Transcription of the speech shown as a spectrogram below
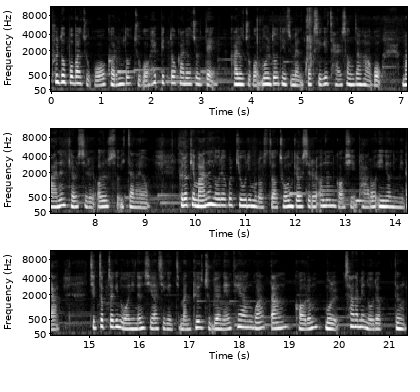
풀도 뽑아주고 거름도 주고 햇빛도 가려줄 때 가려주고 물도 대주면 곡식이 잘 성장하고 많은 결실을 얻을 수 있잖아요. 그렇게 많은 노력을 기울임으로써 좋은 결실을 얻는 것이 바로 인연입니다. 직접적인 원인은 씨앗이겠지만 그 주변에 태양과 땅, 걸음, 물, 사람의 노력 등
